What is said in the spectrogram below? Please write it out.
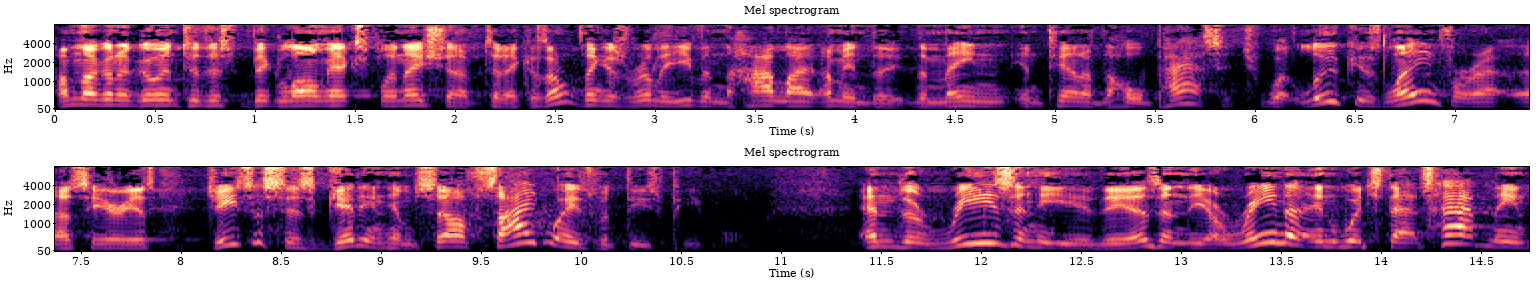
I'm not going to go into this big long explanation of today because I don't think it's really even the highlight, I mean, the, the main intent of the whole passage. What Luke is laying for us here is Jesus is getting himself sideways with these people. And the reason he is and the arena in which that's happening,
